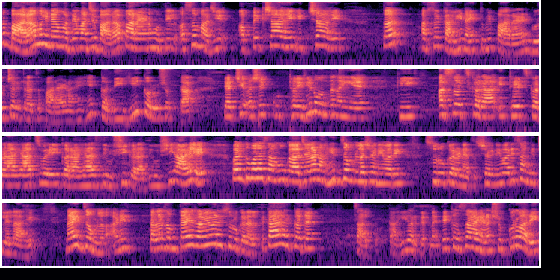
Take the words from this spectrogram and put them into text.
तर बारा महिन्यामध्ये माझे बारा पारायण होतील असं माझी अपेक्षा आहे इच्छा आहे. तर असं काही नाही. तुम्ही पारायण गुरुचरित्राचं पारायण आहे. हे कधीही करू शकता. त्याची असे कुठेही नोंद नाही आहे की असंच करा इथेच करा ह्याच वेळी करा ह्याच दिवशी करा. दिवशी आहे पण तुम्हाला सांगू का ज्याला नाहीच जमलं शनिवारी सुरू करण्याचं शनिवारी सांगितलेलं आहे नाहीच जमलं आणि त्याला जमताय रविवारी सुरू करायला ते काय हरकत आहे? चालतं काही हरकत नाही. ते कसं आहे ना शुक्रवारी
